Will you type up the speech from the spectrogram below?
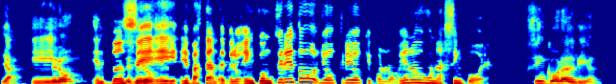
Ya, Eh, pero entonces, pido eh, es bastante, pero en concreto yo creo que por lo menos unas cinco horas. cinco horas al día.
